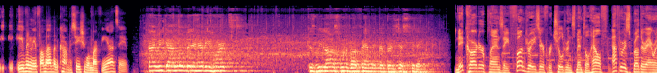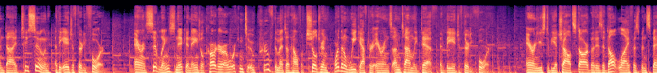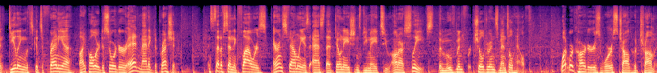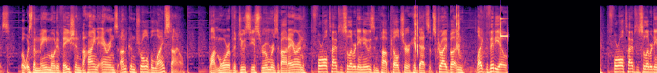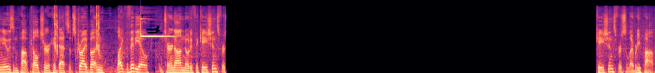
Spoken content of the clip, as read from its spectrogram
even if I'm having a conversation with my fiance. Tonight we got a little bit of heavy hearts because we lost one of our family members yesterday. Nick Carter plans a fundraiser for children's mental health after his brother Aaron died too soon at the age of 34. Aaron's siblings, Nick and Angel Carter, are working to improve the mental health of children more than a week after Aaron's untimely death at the age of 34. Aaron used to be a child star, but his adult life has been spent dealing with schizophrenia, bipolar disorder, and manic depression. Instead of sending flowers, Aaron's family has asked that donations be made to On Our Sleeves, the movement for children's mental health. What were Carter's worst childhood traumas? What was the main motivation behind Aaron's uncontrollable lifestyle? Want more of the juiciest rumors about Aaron? For all types of celebrity news and pop culture, hit that subscribe button, like the video. For all types of celebrity news and pop culture, hit that subscribe button, like the video, and turn on notifications for for Celebrity Pop.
